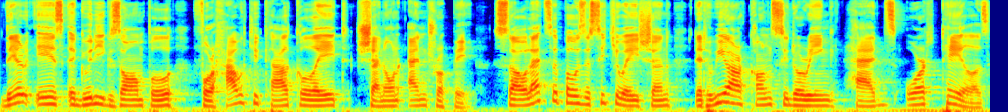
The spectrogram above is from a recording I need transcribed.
there is a good example for how to calculate Shannon entropy. So let's suppose a situation that we are considering heads or tails.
